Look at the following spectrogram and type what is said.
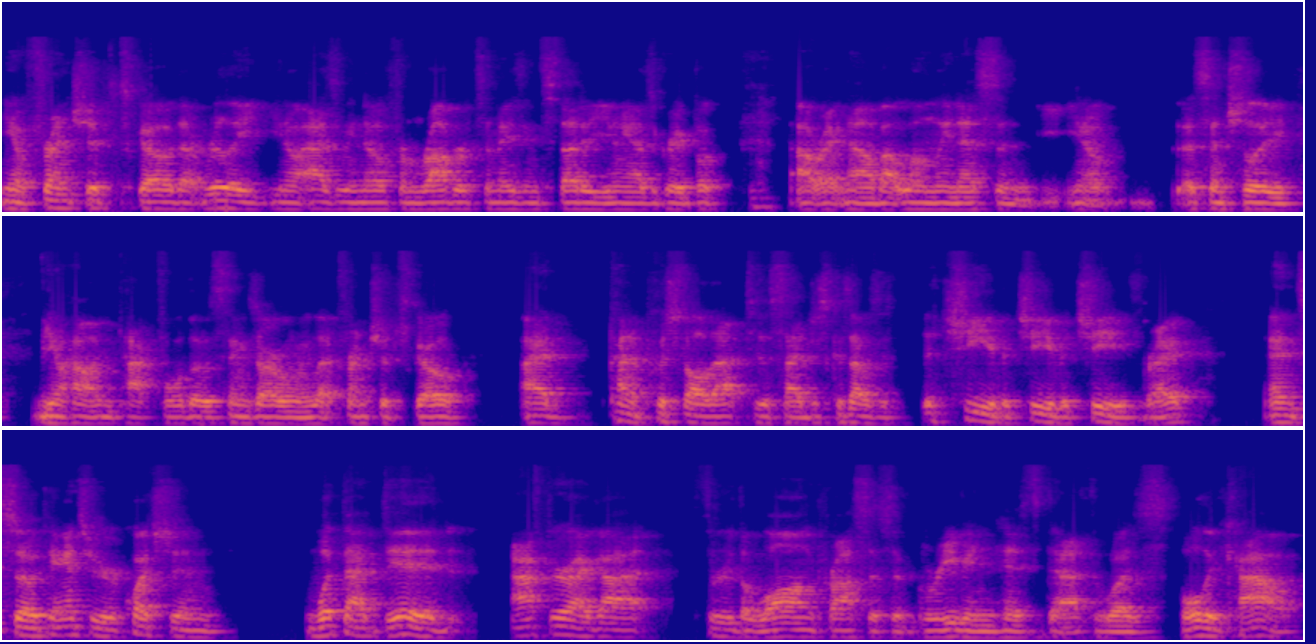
you know friendships go that really you know as we know from robert's amazing study you know he has a great book out right now about loneliness and you know essentially you know how impactful those things are when we let friendships go i had kind of pushed all that to the side just because i was achieve achieve achieve right and so to answer your question what that did after i got through the long process of grieving his death was holy cow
